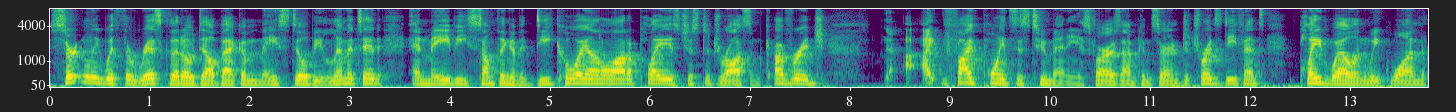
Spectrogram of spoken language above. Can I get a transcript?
Certainly, with the risk that Odell Beckham may still be limited and maybe something of a decoy on a lot of plays just to draw some coverage. I, five points is too many as far as I'm concerned. Detroit's defense played well in week one,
